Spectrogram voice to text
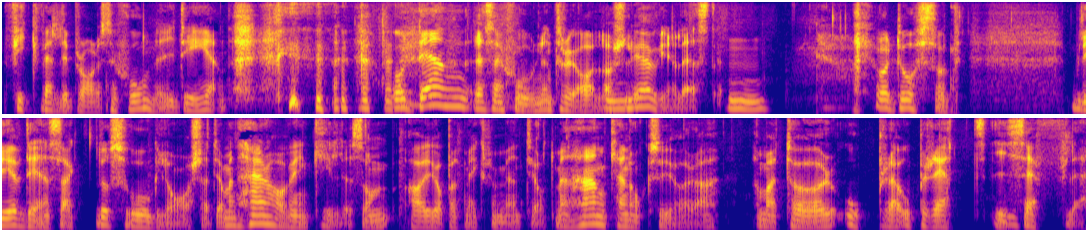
fick väldigt bra recensioner i DN. och den recensionen tror jag Lars Löfgren läste. Mm. Och då så blev det en sagt, då såg Lars att ja men här har vi en kille som har jobbat med experimentteater men han kan också göra amatör, opera, operett i Säffle.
